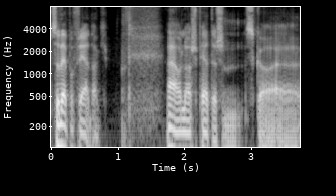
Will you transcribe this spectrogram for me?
Så det er på fredag. Jeg og Lars Petersen skal, eh,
